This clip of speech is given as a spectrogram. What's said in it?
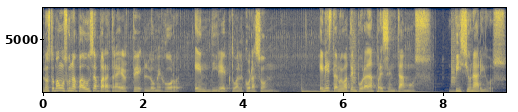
Nos tomamos una pausa para traerte lo mejor en directo al corazón. En esta nueva temporada presentamos Visionarios.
